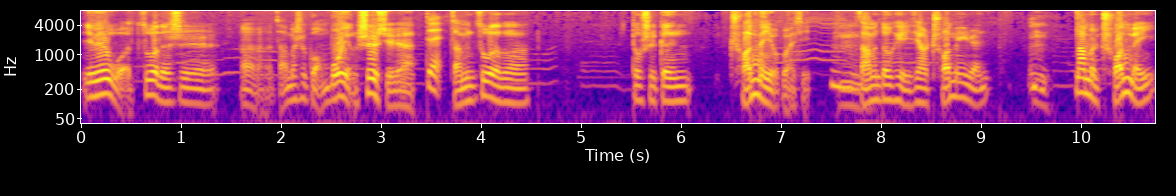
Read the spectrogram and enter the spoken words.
因为我做的是呃，咱们是广播影视学院，对，咱们做的呢都是跟传媒有关系，嗯咱们都可以叫传媒人。嗯，那么传媒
